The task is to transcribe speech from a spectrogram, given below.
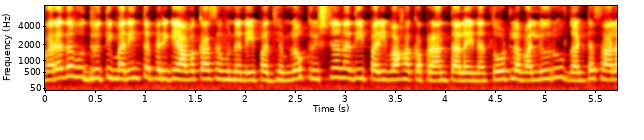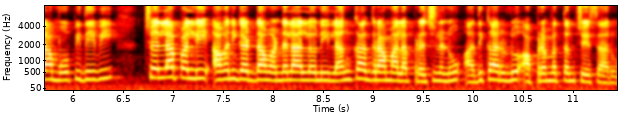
వరద ఉధృతి మరింత పెరిగే అవకాశం ఉన్న నేపథ్యంలో కృష్ణానది పరివాహక ప్రాంతాలైన తోట్ల వల్లూరు ఘంటసాల మోపిదేవి చెల్లాపల్లి అవనిగడ్డ మండలాల్లోని లంకా గ్రామాల ప్రజలను అధికారులు అప్రమత్తం చేశారు.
